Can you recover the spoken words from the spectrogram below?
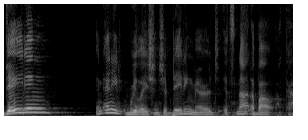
Dating, in any relationship, dating, marriage, it's not about, oh God,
